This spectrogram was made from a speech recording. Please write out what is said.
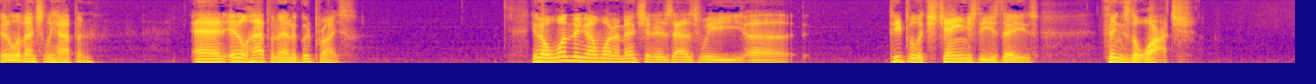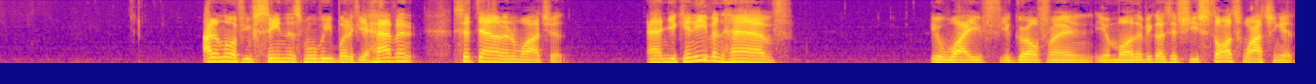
It'll eventually happen. And it'll happen at a good price. You know, one thing I want to mention is as we uh, people exchange these days things to watch. I don't know if you've seen this movie, but if you haven't, sit down and watch it. And you can even have your wife, your girlfriend, your mother, because if she starts watching it,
